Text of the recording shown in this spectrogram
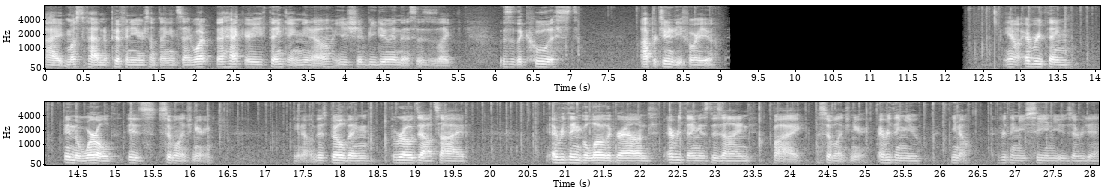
I must have had an epiphany or something and said, "What the heck are you thinking? You know, you should be doing this. This is like this is the coolest opportunity for you. You know, everything in the world is civil engineering. You know, this building, the roads outside, everything below the ground, everything is designed by a civil engineer. Everything you, you know, everything you see and use every day.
